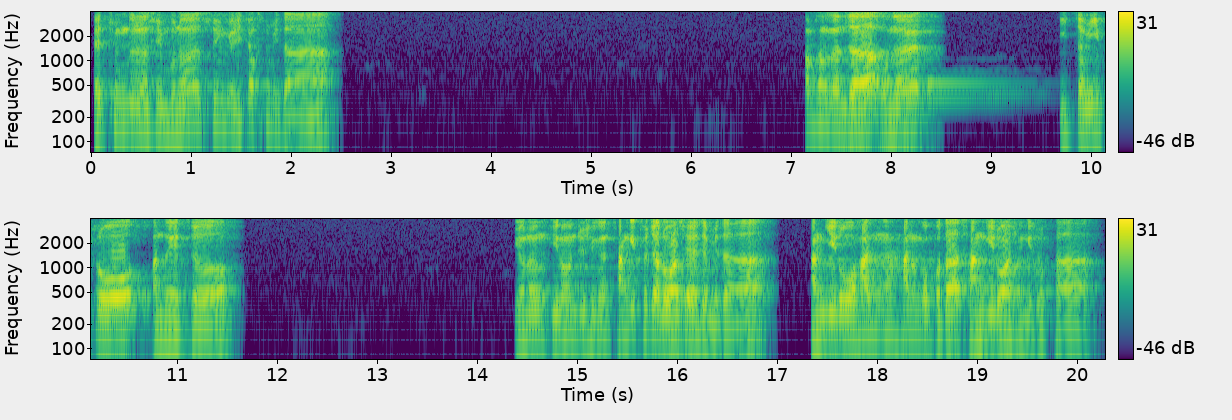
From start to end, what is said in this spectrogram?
대충 들으신 분은 수익률이 적습니다. 삼성전자 오늘 2.2% 반등했죠. 이거는 이런 주식은 장기 투자로 하셔야 됩니다. 장기로 하는, 것보다 장기로 하시는 게 좋다.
